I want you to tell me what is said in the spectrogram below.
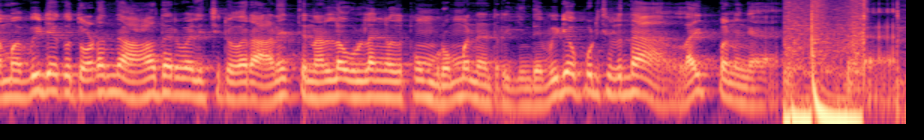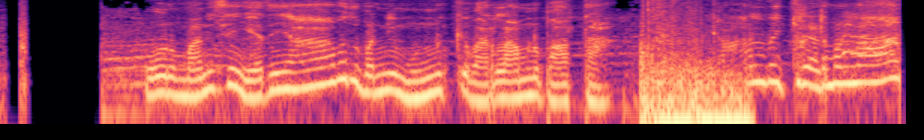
நம்ம வீடியோக்கு தொடர்ந்து ஆதரவு அளிச்சிட்டு வர அனைத்து நல்ல உள்ளங்களுக்கும் ரொம்ப நன்றி. இந்த வீடியோ பிடிச்சிருந்தா லைக் பண்ணுங்க. ஒரு மனுஷன் எதையாவது பண்ணி முன்னுக்கு வரலாம்னு பார்த்தா கால் வைக்கிற இடமெல்லாம்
